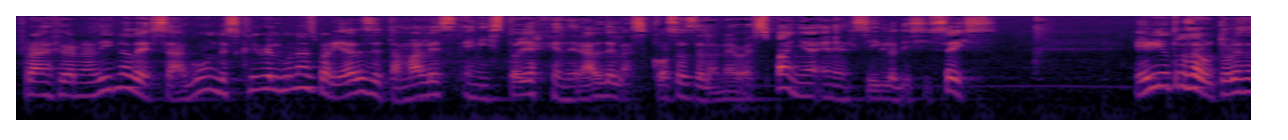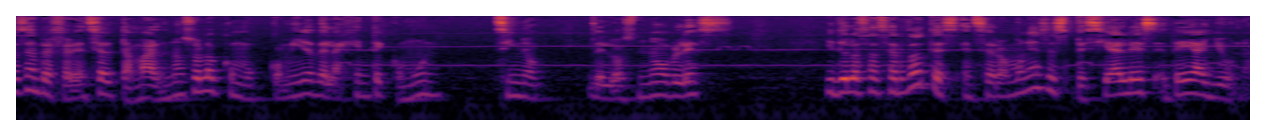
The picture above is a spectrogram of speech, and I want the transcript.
Fray Fernandino de Sahagún describe algunas variedades de tamales en Historia General de las Cosas de la Nueva España en el siglo XVI. Él y otros autores hacen referencia al tamal no solo como comida de la gente común, sino de los nobles y de los sacerdotes en ceremonias especiales de ayuno.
